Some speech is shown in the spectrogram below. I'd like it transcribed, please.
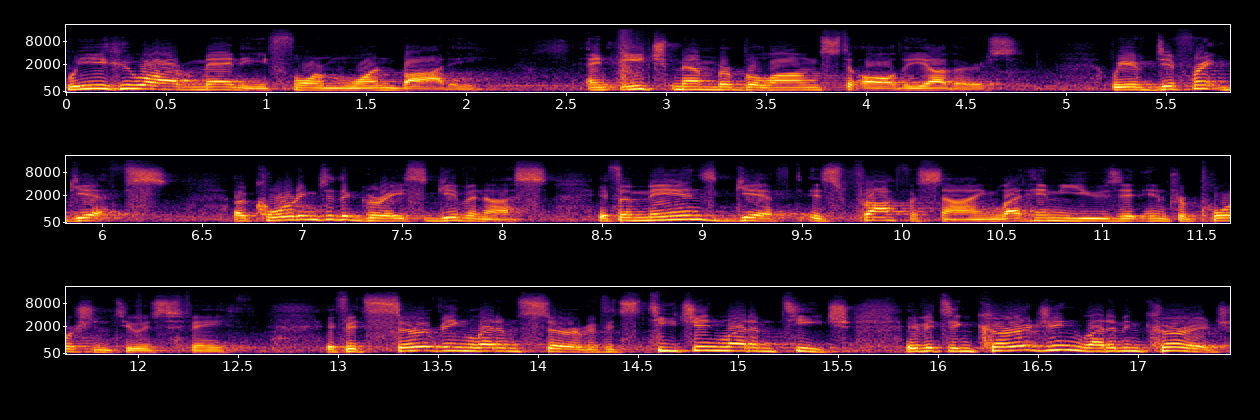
we who are many form one body, and each member belongs to all the others. We have different gifts according to the grace given us. If a man's gift is prophesying, let him use it in proportion to his faith. If it's serving, let him serve. If it's teaching, let him teach. If it's encouraging, let him encourage.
